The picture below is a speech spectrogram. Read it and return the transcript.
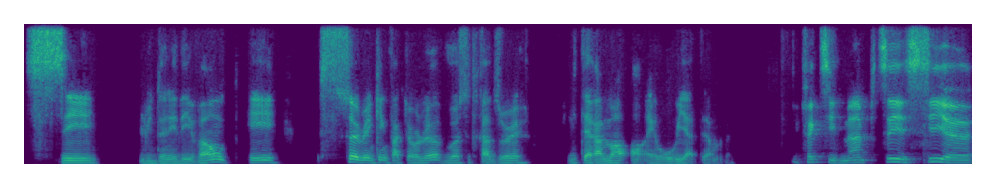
c'est lui donner des ventes et ce ranking factor-là va se traduire littéralement en ROI à terme. Effectivement. Puis tu sais, si euh,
